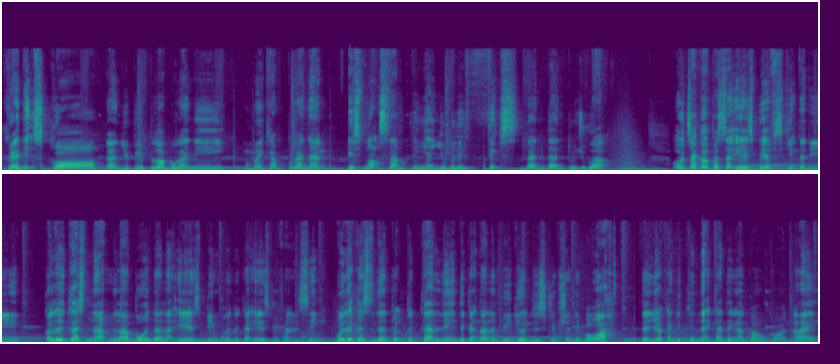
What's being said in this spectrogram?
credit score dan you punya pelaburan ni memainkan peranan. It's not something yang you boleh fix dan dan tu juga. Oh, cakap pasal ASBF sikit tadi. Kalau you guys nak melabur dalam ASB menggunakan ASB Financing, boleh consider untuk tekan link dekat dalam video description di bawah dan you akan dikenekkan dengan kawan-kawan I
